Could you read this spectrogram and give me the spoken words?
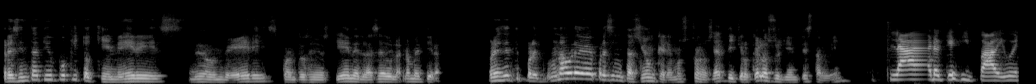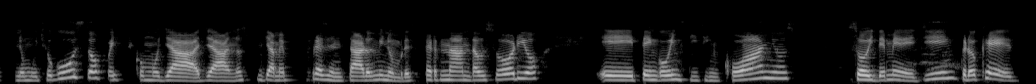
preséntate un poquito quién eres, de dónde eres, cuántos años tienes, la cédula, no mentira. Una breve presentación, queremos conocerte y creo que los oyentes también. Claro que sí, Fabio. Bueno, mucho gusto. Pues como ya, ya, nos, ya me presentaron, mi nombre es Fernanda Osorio, eh, tengo 25 años, soy de Medellín, creo que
